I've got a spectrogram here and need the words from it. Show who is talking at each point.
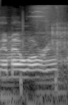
Speaker 1: MLRS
